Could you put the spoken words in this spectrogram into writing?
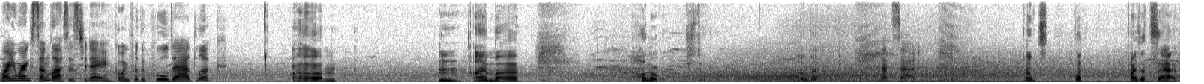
Why are you wearing sunglasses today? Going for the cool dad look? Um, I'm uh, hungover, just a, a little bit. That's sad. No, it's what? Why is that sad?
